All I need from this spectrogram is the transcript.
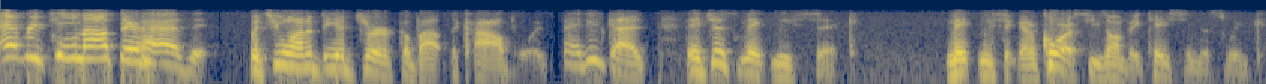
Every team out there has it, but you want to be a jerk about the Cowboys. Man, these guys they just make me sick make me sick. And of course, he's on vacation this week.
